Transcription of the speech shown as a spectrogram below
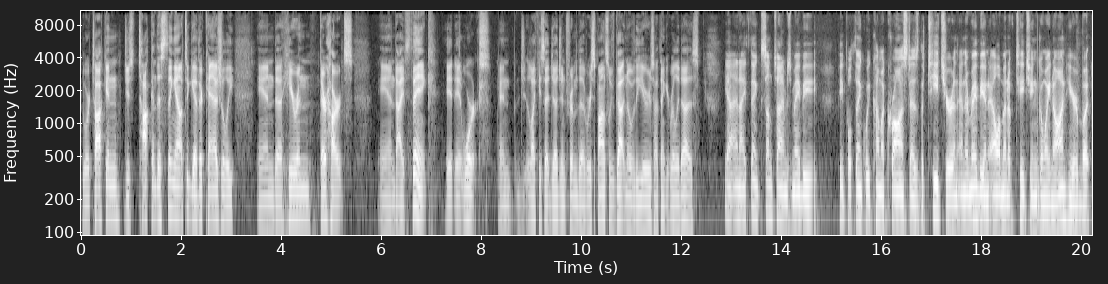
who are talking, just talking this thing out together casually and uh, hearing their hearts. And I think it, it works. And like you said, judging from the response we've gotten over the years, I think it really does. Yeah, and I think sometimes maybe people think we come across as the teacher, and, and there may be an element of teaching going on here, but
